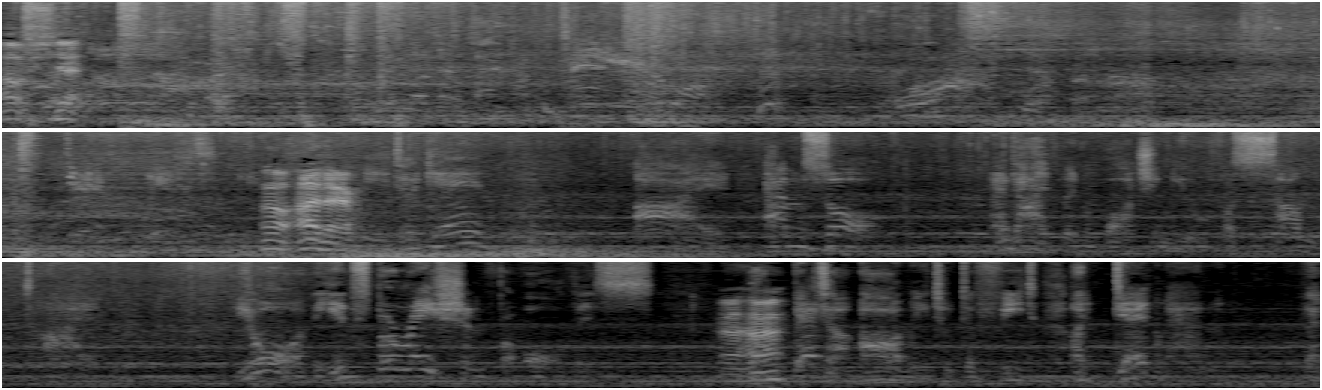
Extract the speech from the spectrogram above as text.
Oh shit. Oh, hi there. Meet again. I am Zog, and I've been watching you for some time. You're the inspiration for all this. Uh-huh. A better army to defeat a dead man than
